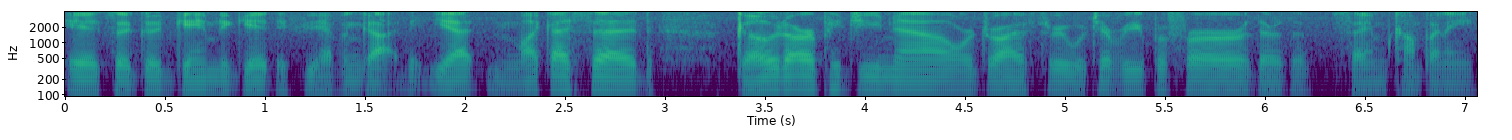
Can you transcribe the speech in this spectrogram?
it's a good game to get if you haven't gotten it yet. And like I said, go to RPG Now or Drive Through, whichever you prefer. They're the same company.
